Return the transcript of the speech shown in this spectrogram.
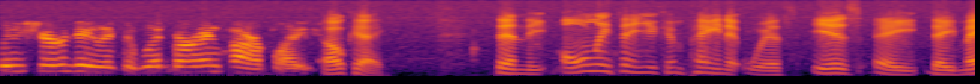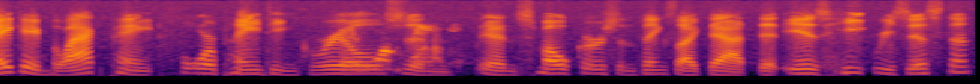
we sure do. It's a wood burning fireplace. Okay. Then the only thing you can paint it with is a they make a black paint for painting grills and and smokers and things like that that is heat resistant.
